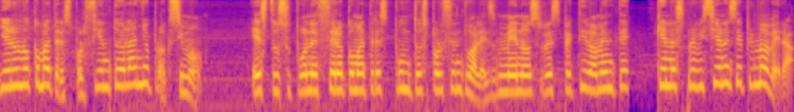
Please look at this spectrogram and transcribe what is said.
y el 1,3% el año próximo. Esto supone 0,3 puntos porcentuales menos respectivamente que en las previsiones de primavera.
